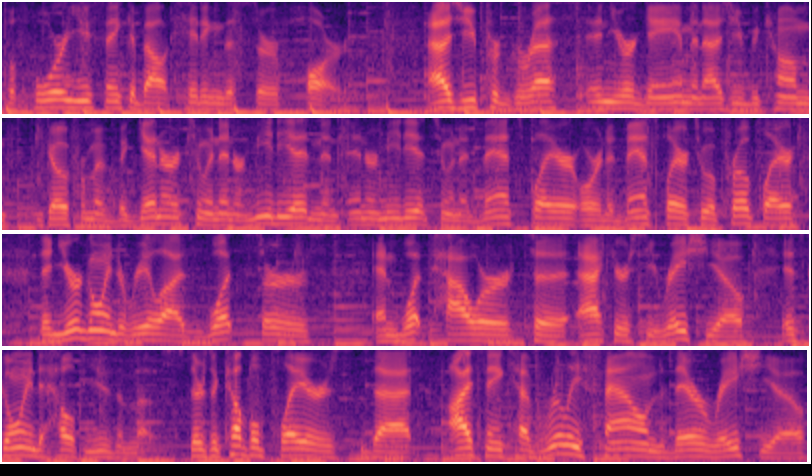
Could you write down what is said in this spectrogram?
before you think about hitting the serve hard as you progress in your game and as you become go from a beginner to an intermediate and an intermediate to an advanced player or an advanced player to a pro player then you're going to realize what serves and what power to accuracy ratio is going to help you the most. There's a couple players that I think have really found their ratio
